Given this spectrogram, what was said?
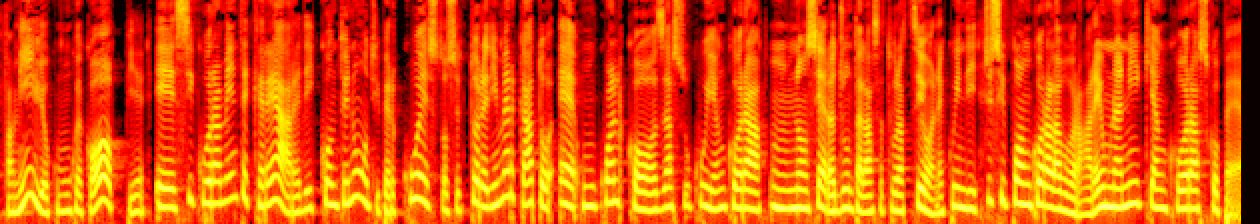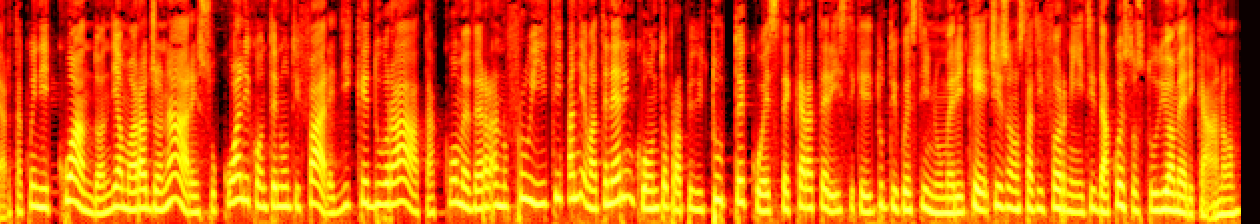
famiglie o comunque coppie e sicuramente creare dei contenuti per questo settore di mercato è un qualcosa su cui ancora mm, non si è raggiunta la saturazione, quindi ci si può ancora lavorare, è una nicchia ancora scoperta. Quindi quando andiamo a ragionare su quali contenuti fare, di che durata, come verranno fruiti, andiamo a tenere in conto proprio di tutte queste caratteristiche, di tutti questi numeri che ci sono stati forniti da questo studio americano.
